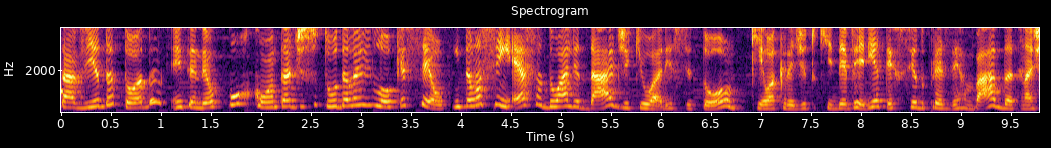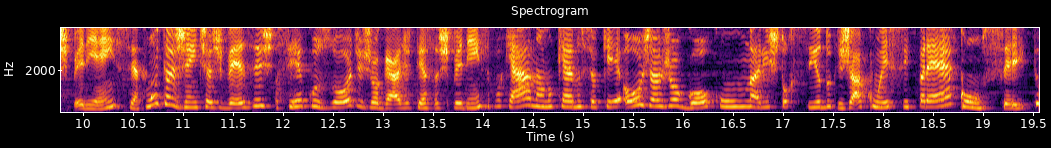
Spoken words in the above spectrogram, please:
da vida toda, entendeu? Por conta disso tudo, ela enlouqueceu. Então, assim, essa dualidade que o Ari citou, que eu acredito que deveria ter sido preservada na experiência, muita gente às vezes se recusou de jogar, de ter essa experiência, porque, ah, não, não quero, não sei o quê, ou já jogou com um nariz torcido, já com esse pré-conceito,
